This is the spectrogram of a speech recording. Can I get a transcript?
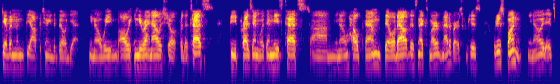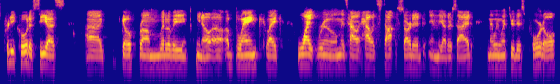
given them the opportunity to build yet. You know, we all we can do right now is show up for the test, be present within these tests. Um, you know, help them build out this next metaverse, which is which is fun. You know, it, it's pretty cool to see us uh, go from literally, you know, a, a blank like white room is how how it stopped started in the Otherside, and then we went through this portal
